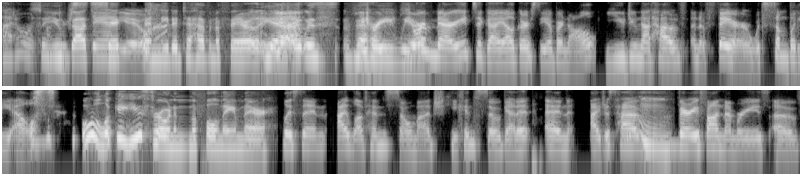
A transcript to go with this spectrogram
I don't. So you got sick you. and needed to have an affair. Yeah, Yeah. it was very weird. You're married to Gael Garcia Bernal. You do not have an affair with somebody else. Oh, look at you throwing in the full name there. Listen, I love him so much. He can so get it. And I just have Hmm. very fond memories of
